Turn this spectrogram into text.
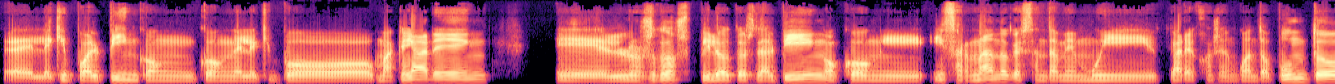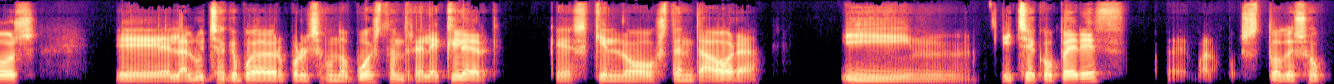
el equipo Alpine con, con el equipo McLaren, eh, los dos pilotos de Alpine, Ocon y, y Fernando, que están también muy parejos en cuanto a puntos, eh, la lucha que puede haber por el segundo puesto entre Leclerc, que es quien lo ostenta ahora, y, Checo Pérez, eh, bueno, pues todo eso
